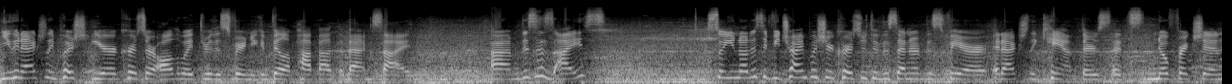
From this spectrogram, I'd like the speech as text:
You can actually push your cursor all the way through the sphere and you can feel it pop out the back side. Um, this is ice. So you notice if you try and push your cursor through the center of the sphere, it actually can't. There's it's no friction.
